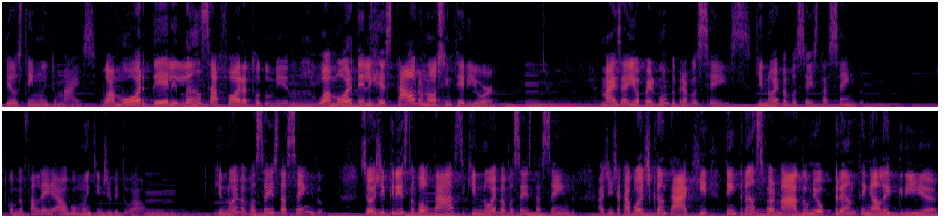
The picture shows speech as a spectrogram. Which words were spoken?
Deus tem muito mais. O amor dele lança fora todo medo. O amor dele restaura o nosso interior. Mas aí eu pergunto para vocês: que noiva você está sendo? Como eu falei, é algo muito individual. Que noiva você está sendo? Se hoje Cristo voltasse, que noiva você está sendo? A gente acabou de cantar que tem transformado o meu pranto em alegria.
